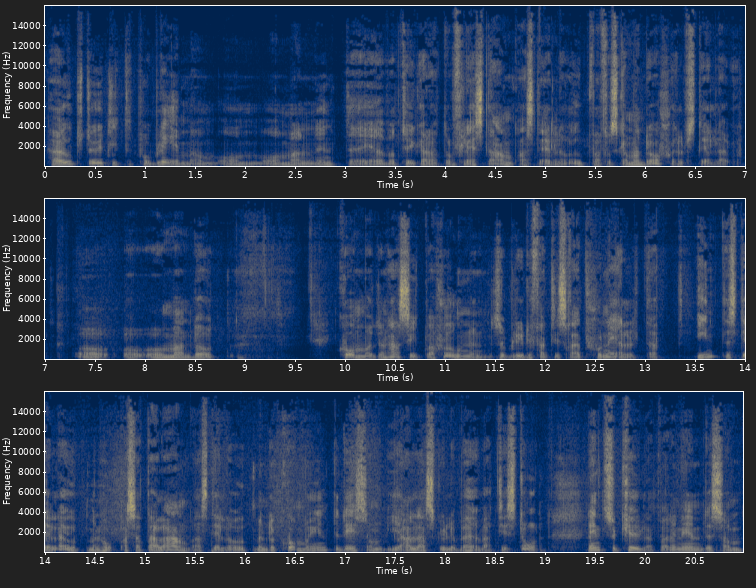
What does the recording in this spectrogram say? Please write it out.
här uppstår ett litet problem om, om, om man inte är övertygad att de flesta andra ställer upp. Varför ska man då själv ställa upp? Och, och om man då kommer den här situationen så blir det faktiskt rationellt att inte ställa upp men hoppas att alla andra ställer upp. Men då kommer ju inte det som vi alla skulle behöva till stånd. Det är inte så kul att vara den enda som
